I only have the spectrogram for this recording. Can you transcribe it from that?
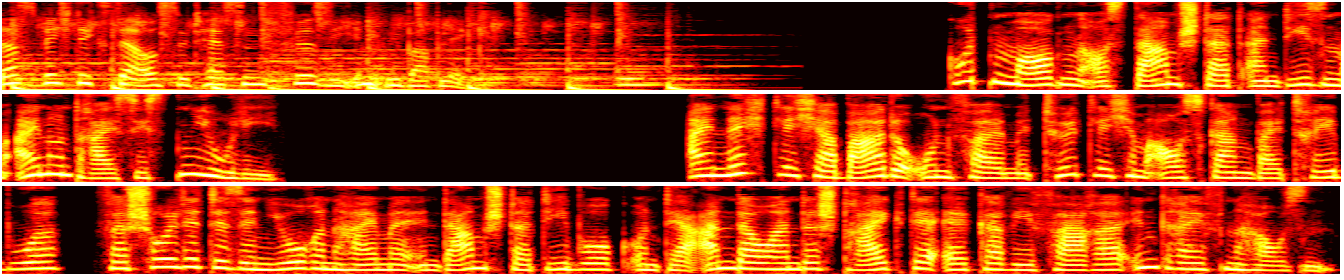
Das Wichtigste aus Südhessen für Sie im Überblick. Guten Morgen aus Darmstadt an diesem 31. Juli. Ein nächtlicher Badeunfall mit tödlichem Ausgang bei Trebur verschuldete Seniorenheime in Darmstadt-Dieburg und der andauernde Streik der Lkw-Fahrer in Gräfenhausen.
